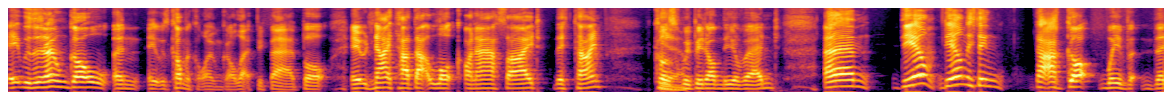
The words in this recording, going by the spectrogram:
it was an own goal, and it was comical own goal, let's be fair. But it was nice to have that luck on our side this time because Yeah. we've been on the other end. Um, the on- the only thing that I got with the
